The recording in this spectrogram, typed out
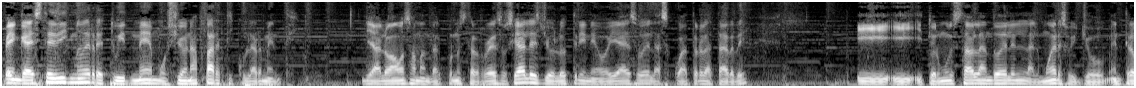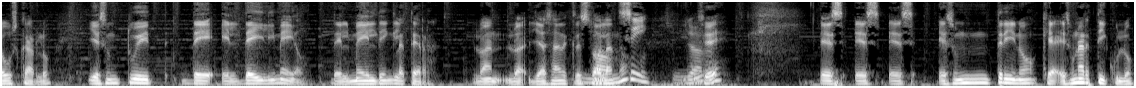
Venga, este digno de retweet me emociona particularmente. Ya lo vamos a mandar por nuestras redes sociales. Yo lo triné hoy a eso de las 4 de la tarde. Y, y- y todo el mundo está hablando de él en el almuerzo. Y yo entré a buscarlo. Y es un tweet de el Daily Mail, del Mail de Inglaterra. ¿Lo han- lo- ¿Ya saben de qué les estoy No. hablando? Sí. ¿Sí? Es, es, es, es un trino, que es un artículo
